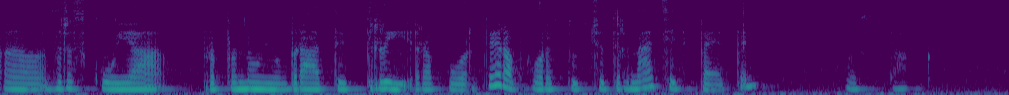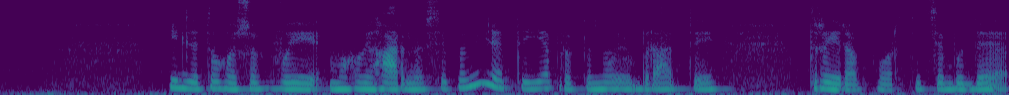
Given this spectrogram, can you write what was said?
а, зразку я пропоную брати три рапорти. Рапорт тут 14 петель. Ось так. І для того, щоб ви могли гарно все поміряти, я пропоную брати три рапорти. Це буде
